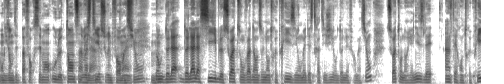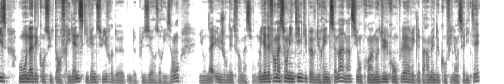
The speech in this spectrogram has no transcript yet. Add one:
donc ils ont peut-être pas forcément ou le temps de s'investir sur une formation. Ouais. Mmh. Donc de là, de là, la cible, soit on va dans une entreprise et on met des stratégies, on donne les formations, soit on organise les interentreprises où on a des consultants freelance qui viennent suivre de, de plusieurs horizons et on a une journée de formation. Mais il y a des formations LinkedIn qui peuvent durer une semaine, hein, si on prend un module complet avec les paramètres de confidentialité.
